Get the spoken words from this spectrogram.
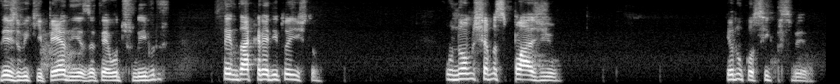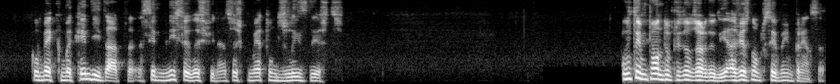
desde Wikipédias até outros livros, sem dar crédito a isto. O nome chama-se plágio. Eu não consigo perceber como é que uma candidata a ser Ministra das Finanças comete um deslize destes. Último ponto do Presidente Jorge do Dia, às vezes não percebo a imprensa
